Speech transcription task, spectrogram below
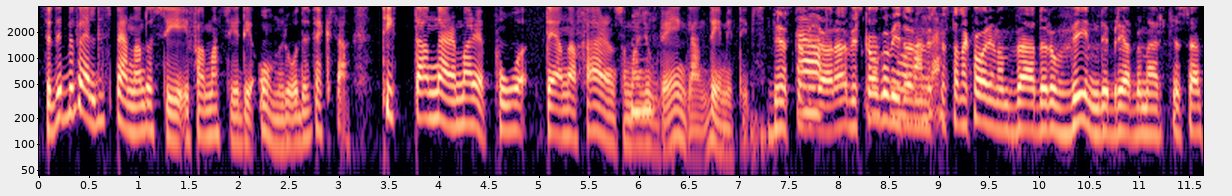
Så det blir väldigt spännande att se ifall man ser det området växa. Titta närmare på den affären som man mm. gjorde i England. Det är mitt tips. Det ska vi göra. Vi ska gå vidare, men vi ska stanna kvar inom väder och vind i bred bemärkelse.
